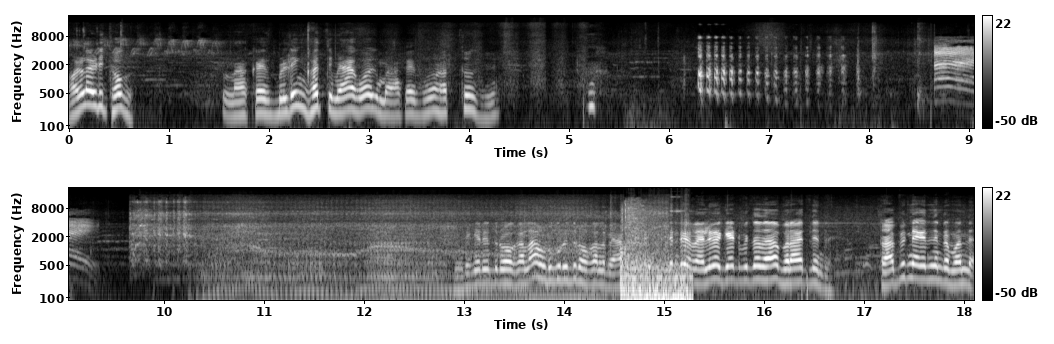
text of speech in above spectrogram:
ಒಳ್ಳೆ ಹಿಡಿತು ಹೋಗು. ನಾಲ್ಕೈದು ಬಿಲ್ಡಿಂಗ್ ಹತ್ತಿ ಮ್ಯಾಗ ಹೋಗಿ, ನಾಲ್ಕೈದು ಹತ್ತು ಹೋಗಿ. ಹುಡುಗರಿದ್ರು ಹೋಗಲ್ಲ ಹುಡುಗರಿದ್ರು ಹೋಗಲ್ಲ ಮ್ಯಾಗ ರೀ ರೈಲ್ವೆ ಗೇಟ್ ಬಿದ್ದದ? ಬರಾತ್ತೀನಿ ರೀ ಟ್ರಾಫಿಕ್ನಾಗ ಇದ್ದೀನಿ ರೀ ಬಂದೆ.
